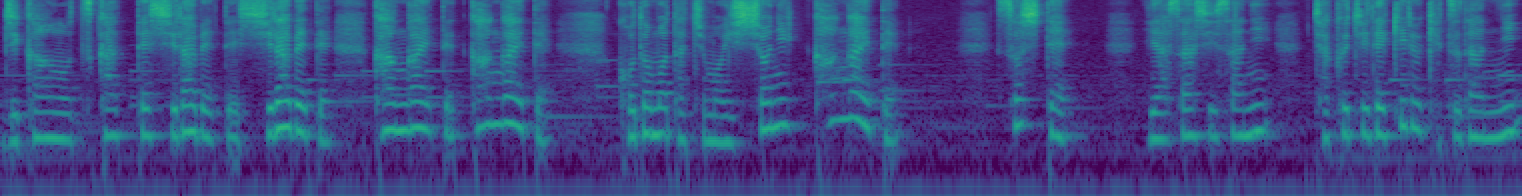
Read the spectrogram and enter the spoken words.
時間を使って調べて調べて考えて考えて子供たちも一緒に考えて。そして優しさに着地できる決断に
